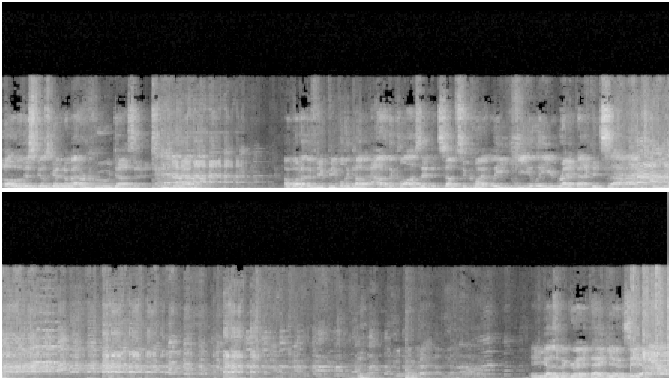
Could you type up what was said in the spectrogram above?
oh, this feels good no matter who does it. I'm one of the few people to come out of the closet and subsequently Heely right back inside. you guys have been great. Thank you. See ya.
